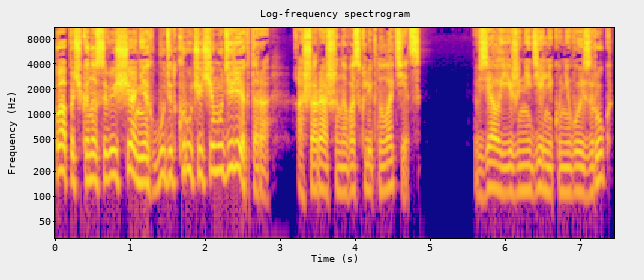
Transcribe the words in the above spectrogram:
папочка на совещаниях будет круче, чем у директора!» — ошарашенно воскликнул отец. Взял еженедельник у него из рук,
